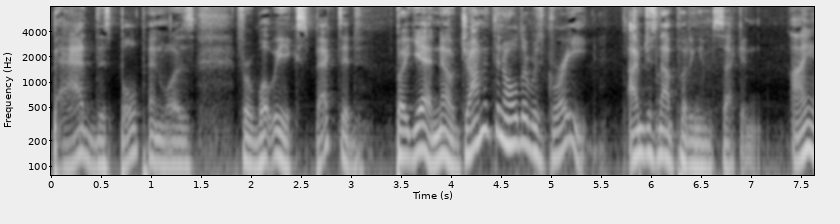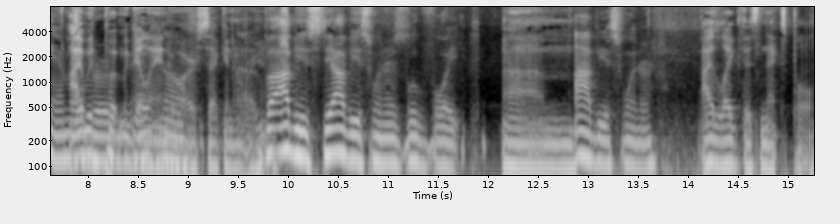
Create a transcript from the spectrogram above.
bad this bullpen was for what we expected. But yeah, no, Jonathan Holder was great. I'm just not putting him second. I am. I would put Miguel and no. Andujar second over him. But obvious, the obvious winner is Luke Voit. Um, Obvious winner. I like this next poll.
